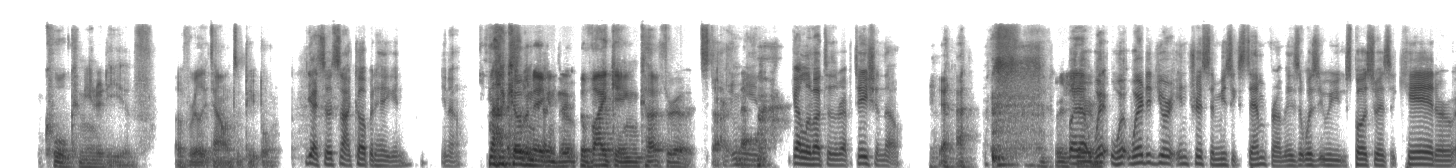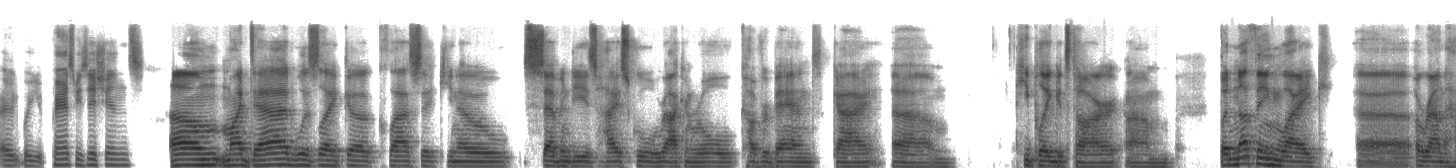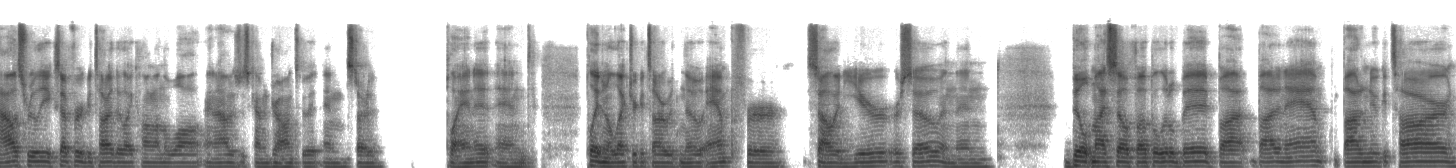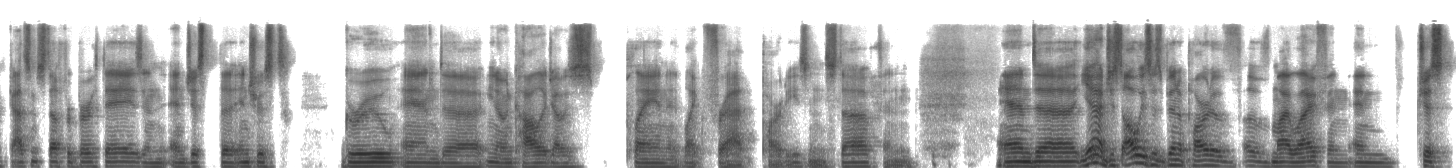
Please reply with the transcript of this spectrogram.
cool community of of really talented people yeah so it's not copenhagen you know not copenhagen the, the, viking cutthroat stuff i mean no. you gotta live up to the reputation though yeah but uh, sure. uh, where, where, where, did your interest in music stem from is it was were you exposed to as a kid or, or were your parents musicians um, my dad was like a classic, you know, 70s high school rock and roll cover band guy. Um, he played guitar, um, but nothing like uh, around the house really, except for a guitar that like hung on the wall. And I was just kind of drawn to it and started playing it and played an electric guitar with no amp for solid year or so. And then built myself up a little bit, bought bought an amp, bought a new guitar, got some stuff for birthdays, and and just the interest grew. And uh, you know, in college, I was playing at like frat parties and stuff, and and uh, yeah, just always has been a part of of my life, and and just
